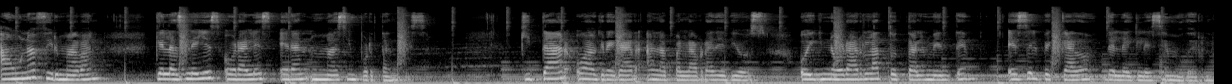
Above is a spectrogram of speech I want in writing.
Aún afirmaban que las leyes orales eran más importantes. Quitar o agregar a la palabra de Dios o ignorarla totalmente es el pecado de la iglesia moderna.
